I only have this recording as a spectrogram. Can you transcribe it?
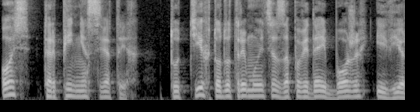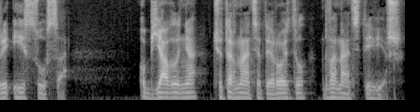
Ось терпіння святих. Тут ті, хто дотримується заповідей Божих і віри Ісуса. Об'явлення, 14 розділ, 12 вірш.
